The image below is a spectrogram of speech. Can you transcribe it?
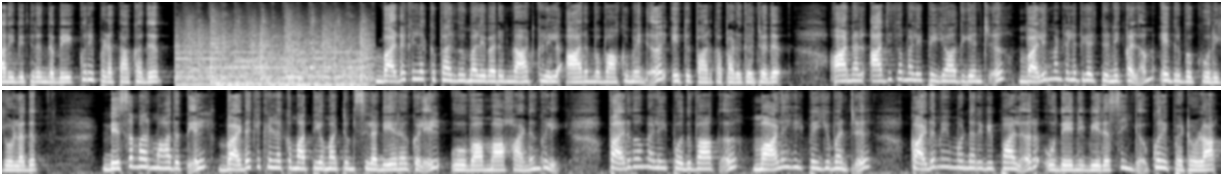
அறிவித்திருந்தமை குறிப்பிடத்தக்கது. வடகிழக்கு பருவமழை வரும் நாட்களில் ஆரம்பமாகும் என்று எதிர்பார்க்கப்படுகின்றது. ஆனால் அதிக மழை பெய்யாது என்று வளிமண்டலவியல் திணைக்களம் எதிர்ப்பு கூறியுள்ளது. டிசம்பர் மாதத்தில் வடக்கு கிழக்கு மத்திய மற்றும் சில நேரங்களில் ஊவா மாகாணங்களில் பருவமழை பொதுவாக மாலையில் பெய்யும் என்று கடுமை முன்னறிவிப்பாளர் உதயனி வீரசிங் குறிப்பிட்டுள்ளார்.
